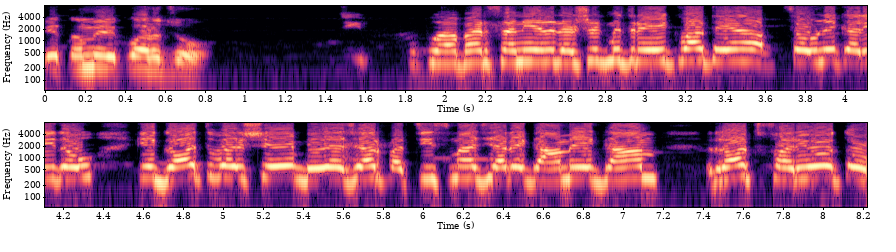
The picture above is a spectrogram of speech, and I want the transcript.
એ તમે એકવાર જુઓ. ખૂબ અને દર્શક મિત્રો, એક વાત એ સૌને કરી દઉં કે ગત વર્ષે બે હજાર પચીસમાં જ્યારે ગામે ગામ રથ ફર્યો હતો,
